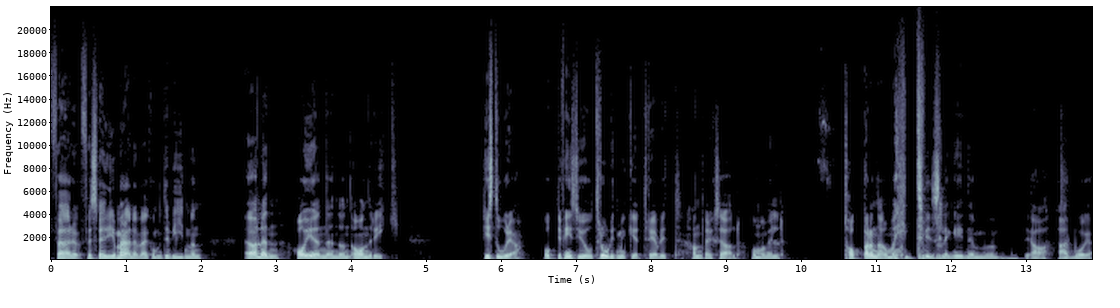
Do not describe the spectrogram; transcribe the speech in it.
för, för Sverige med när vi kommer till vin. Men ölen har ju en, ändå en anrik historia. Och det finns ju otroligt mycket trevligt hantverksöl om man vill toppa den där, om man inte vill slänga in en ja, Arboga.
